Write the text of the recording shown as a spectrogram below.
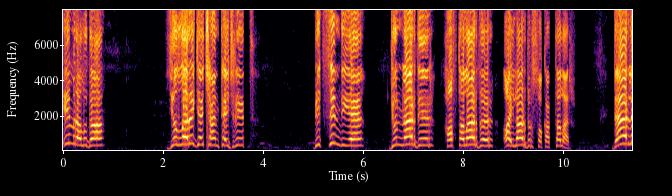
İmralı'da yılları geçen tecrit bitsin diye günlerdir, haftalardır, aylardır sokaktalar. Değerli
